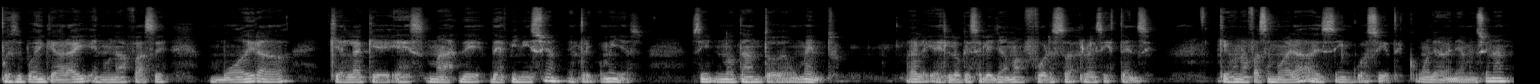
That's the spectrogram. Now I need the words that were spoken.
pues se pueden quedar ahí en una fase moderada que es la que es más de definición, entre comillas, ¿sí? no tanto de aumento. ¿vale? Es lo que se le llama fuerza-resistencia, que es una fase moderada de 5 a 7, como ya venía mencionando.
